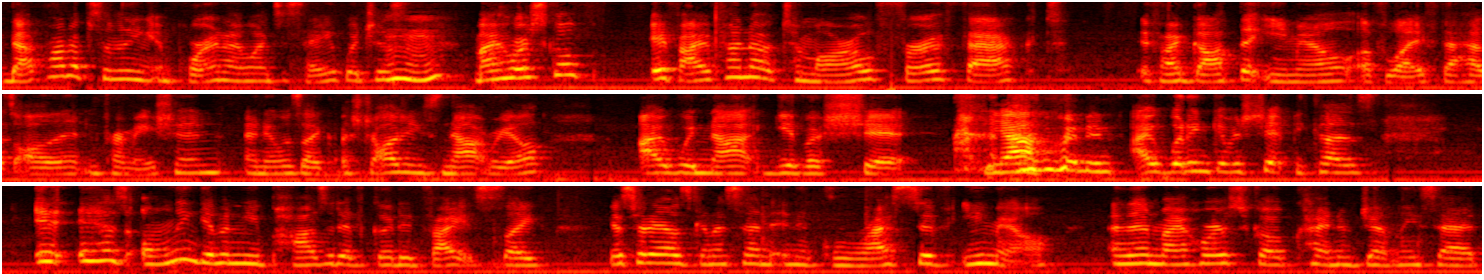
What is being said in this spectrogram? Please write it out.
that brought up something important I want to say, which is Mm-hmm. my horoscope. If I found out tomorrow for a fact, if I got the email of life that has all that information and it was like astrology is not real, I would not give a shit. Yeah. I wouldn't. I wouldn't give a shit because it, it has only given me positive, good advice. Like yesterday, I was gonna send an aggressive email, and then my horoscope kind of gently said,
